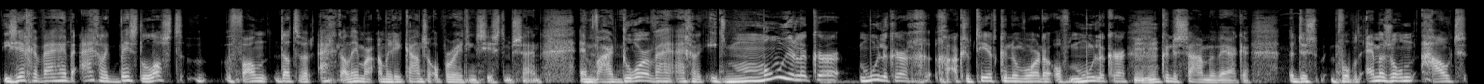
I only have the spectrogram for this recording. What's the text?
Die zeggen: wij hebben eigenlijk best last van dat we eigenlijk alleen maar Amerikaanse operating systems zijn. En waardoor wij eigenlijk iets moeilijker, moeilijker geaccepteerd kunnen worden of moeilijker mhm. kunnen samenwerken. Dus bijvoorbeeld Amazon houdt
